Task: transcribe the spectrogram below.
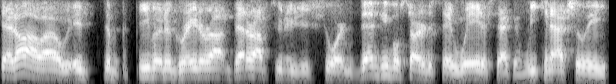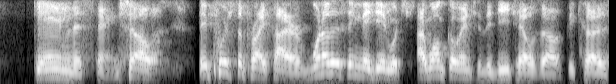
said, "Oh, wow, it's a, even a greater, better opportunity to short." Then people started to say, "Wait a second, we can actually game this thing." So they pushed the price higher. One other thing they did, which I won't go into the details of because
